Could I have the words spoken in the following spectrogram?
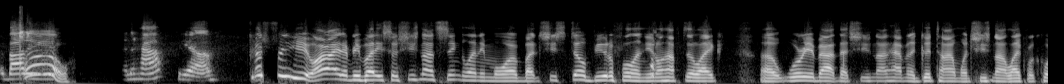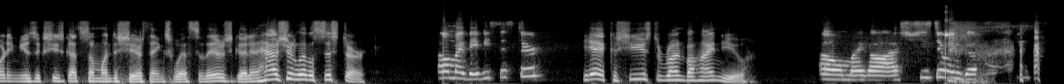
about a year Oh. And a half. Yeah. Good for you. All right, everybody. So she's not single anymore, but she's still beautiful, and you don't have to like uh, worry about that she's not having a good time when she's not like recording music. She's got someone to share things with. So there's good. And how's your little sister? Oh, my baby sister. Yeah, because she used to run behind you. Oh my gosh, she's doing good.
